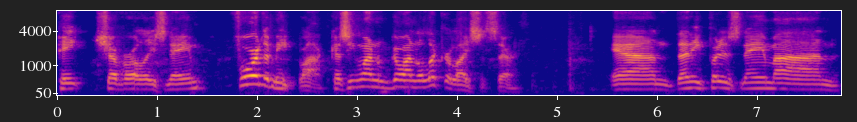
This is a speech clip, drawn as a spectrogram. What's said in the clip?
Pete Schivarelli's name for the meat block because he wanted to go on the liquor license there. And then he put his name on,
